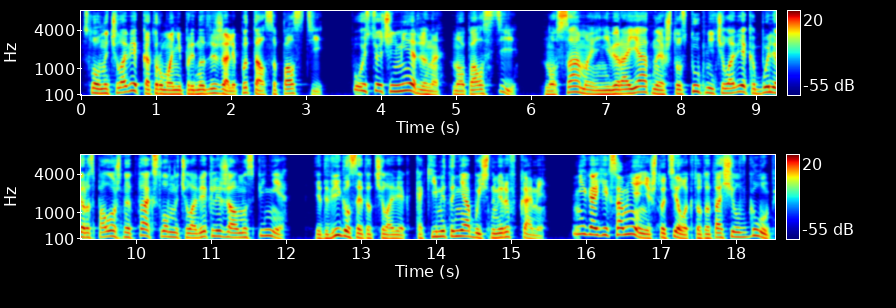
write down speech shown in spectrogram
словно человек, которому они принадлежали, пытался ползти. Пусть очень медленно, но ползти. Но самое невероятное, что ступни человека были расположены так, словно человек лежал на спине. И двигался этот человек какими-то необычными рывками. Никаких сомнений, что тело кто-то тащил вглубь.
